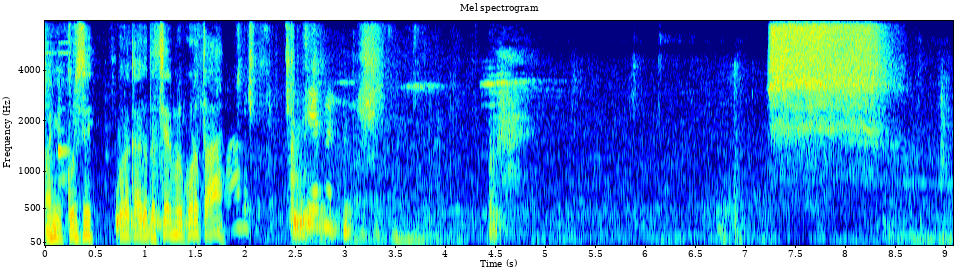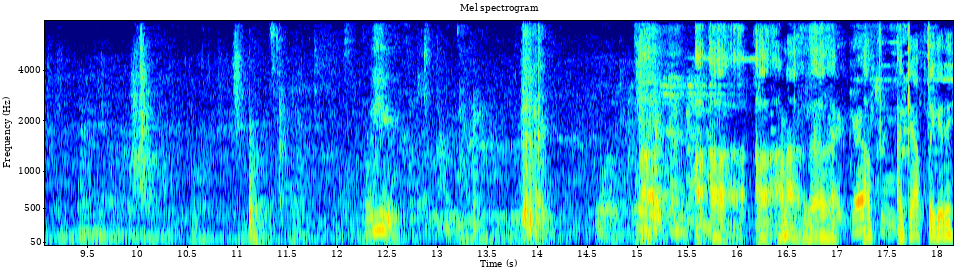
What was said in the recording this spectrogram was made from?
ಹಂಗೆ ಕುರ್ಸಿ. ಕೂರಕ್ಕಾಗುತ್ತಾ? ಚೇರ್ ಮೇಲೆ ಕೂರುತ್ತಾ? ಅಣ್ಣ ಆ ಕ್ಯಾಪ್ ತೆಗೀರಿ.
